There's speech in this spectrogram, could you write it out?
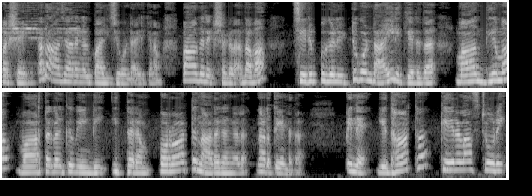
പക്ഷേ അത് ആചാരങ്ങൾ പാലിച്ചുകൊണ്ടായിരിക്കണം. പാദരക്ഷകൾ അഥവാ ചെരുപ്പുകൾ ഇട്ടുകൊണ്ടായിരിക്കരുത്. മാധ്യമ വാർത്തകൾക്ക് വേണ്ടി ഇത്തരം പൊറാട്ട് നാടകങ്ങൾ നടത്തേണ്ടത്. പിന്നെ യഥാർത്ഥ കേരള സ്റ്റോറി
